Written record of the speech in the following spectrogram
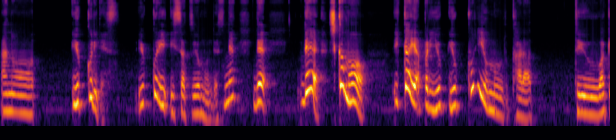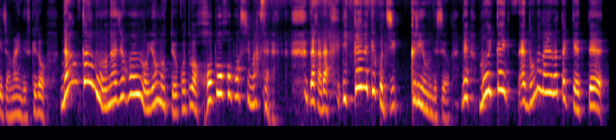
あの、ゆっくりです。ゆっくり一冊読むんですね。で、で、しかも、一回やっぱりゆゆっくり読むからっていうわけじゃないんですけど、何回も同じ本を読むっていうことはほぼほぼしません。だから、一回目結構じっくり読むんですよ。で、もう一回、どんな内容だったっけって、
